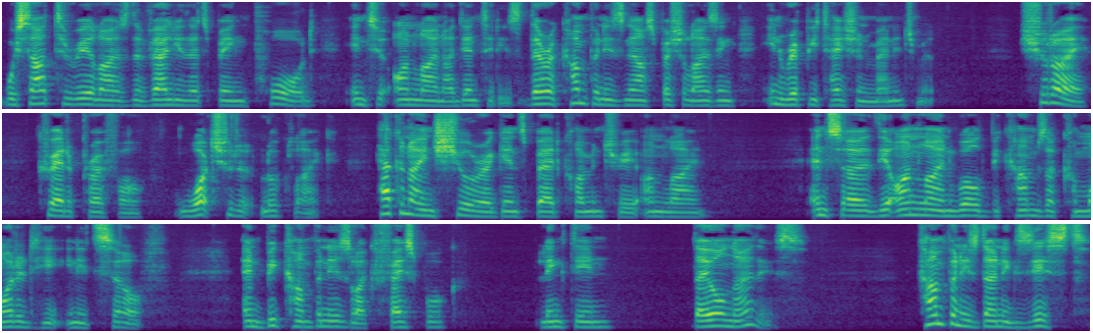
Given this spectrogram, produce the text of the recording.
we start to realize the value that's being poured into online identities. There are companies now specializing in reputation management. Should I create a profile? What should it look like? How can I ensure against bad commentary online? And so the online world becomes a commodity in itself. And big companies like Facebook, LinkedIn, they all know this. Companies don't exist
